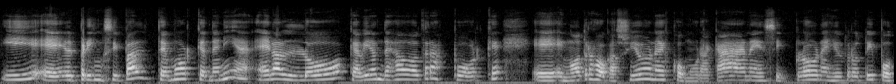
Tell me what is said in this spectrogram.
y eh, el principal temor que tenía era lo que habían dejado atrás porque eh, en otras ocasiones con huracanes, ciclones y otro tipo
